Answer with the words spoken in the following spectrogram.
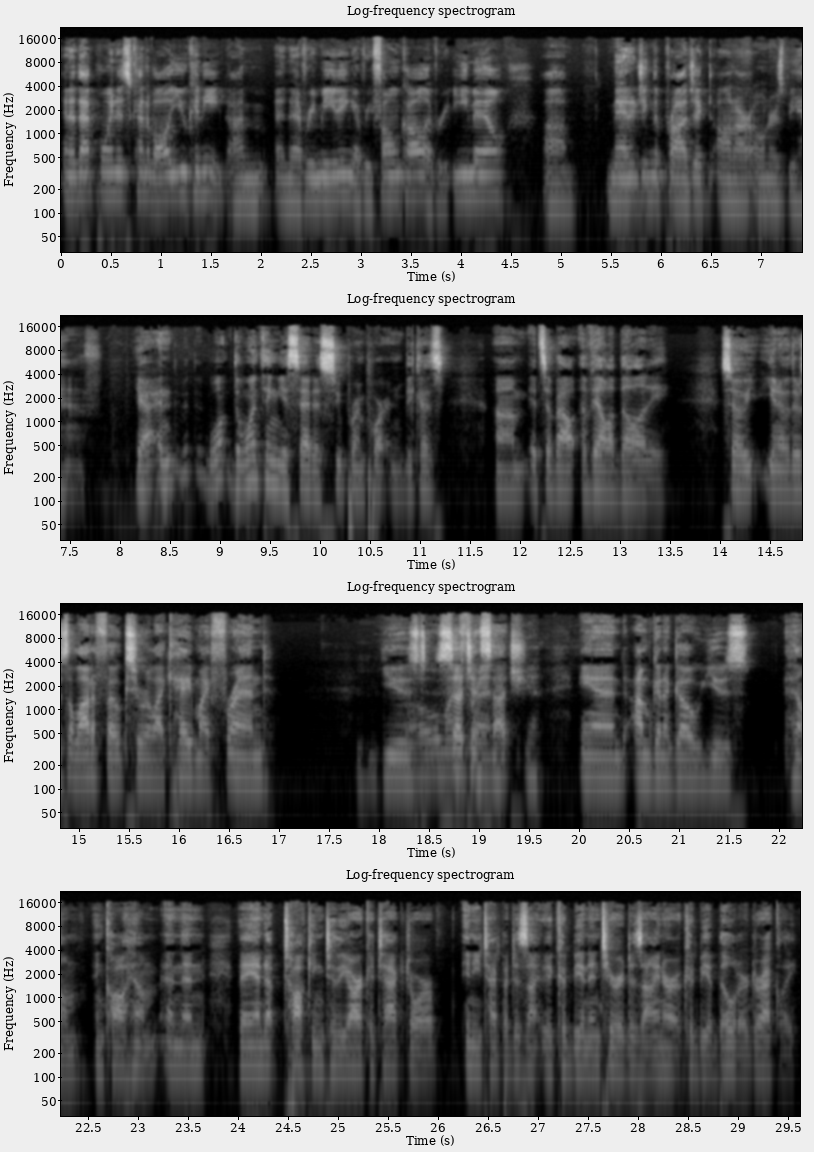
and at that point, it's kind of all you can eat. I'm in every meeting, every phone call, every email, um, managing the project on our owner's behalf. Yeah, and the one thing you said is super important because um, it's about availability. So you know, there's a lot of folks who are like, "Hey, my friend." Mm-hmm. used oh, such friend. and such, yeah. and I'm gonna go use him and call him, and then they end up talking to the architect or any type of design. It could be an interior designer, it could be a builder directly.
